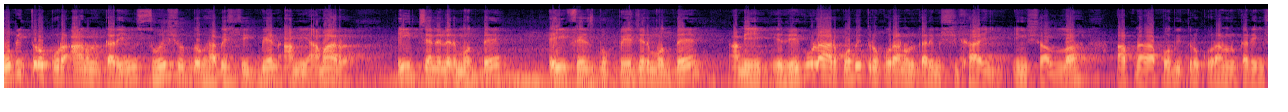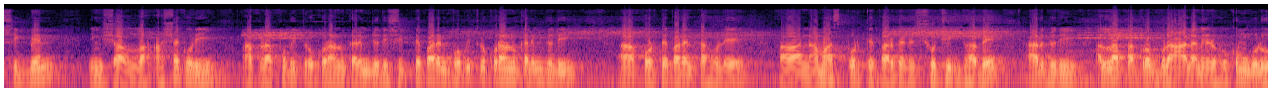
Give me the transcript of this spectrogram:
পবিত্র কোরআনুল কারিম সহিশুদ্ধভাবে শিখবেন। আমি আমার এই চ্যানেলের মধ্যে, এই ফেসবুক পেজের মধ্যে আমি রেগুলার পবিত্র কোরআনুল কারিম শিখাই, ইনশাআল্লাহ। আপনারা পবিত্র কোরআনুল কারিম শিখবেন, ইনশাআল্লাহ। আশা করি আপনারা পবিত্র কোরআনুল কারিম যদি শিখতে পারেন, পবিত্র কোরআনুল কারিম যদি পড়তে পারেন তাহলে নামাজ পড়তে পারবেন সঠিকভাবে। আর যদি আল্লাহ পাক রব্বুল আলমিনের হুকুমগুলো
